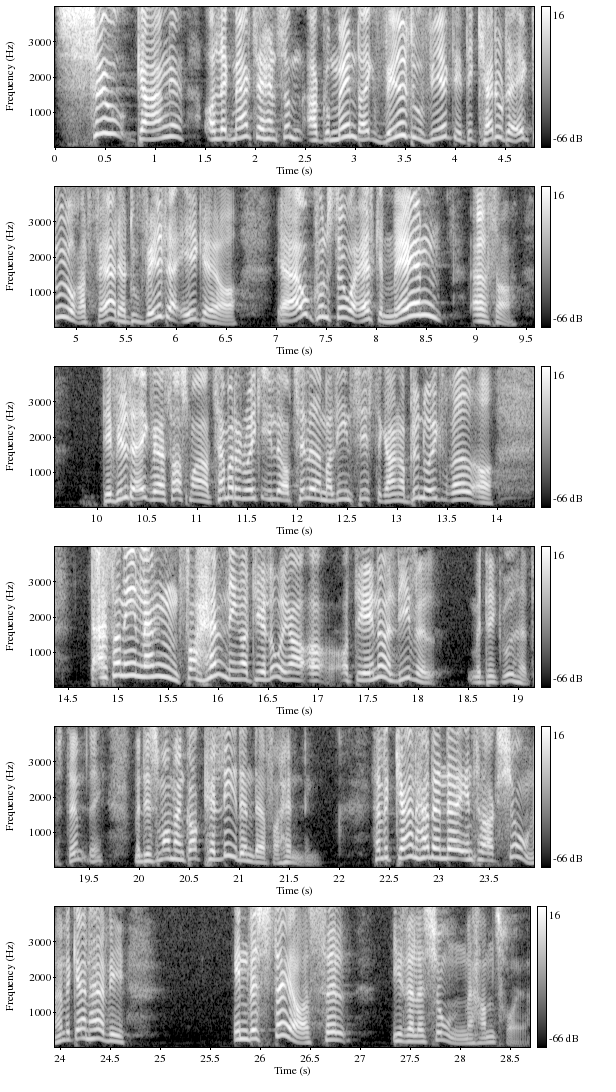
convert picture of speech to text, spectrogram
syv gange, og læg mærke til, at han sådan argumenter ikke, vil du virkelig? Det kan du da ikke, du er jo retfærdig, og du vil da ikke, og jeg er jo kun støv og aske, men altså, det vil da ikke være så smart. Tag mig det nu ikke ilde op, tillad mig lige en sidste gang, og bliv nu ikke vred, og der er sådan en eller anden forhandling og dialog, og, og det ender alligevel med det, Gud havde bestemt. Ikke? Men det er som om, han godt kan lide den der forhandling. Han vil gerne have den der interaktion. Han vil gerne have, at vi investerer os selv i relationen med ham, tror jeg.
